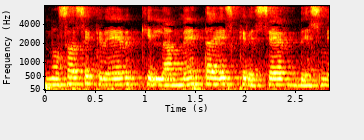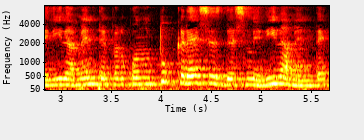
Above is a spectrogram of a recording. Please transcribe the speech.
nos hace creer que la meta es crecer desmedidamente, pero cuando tú creces desmedidamente,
